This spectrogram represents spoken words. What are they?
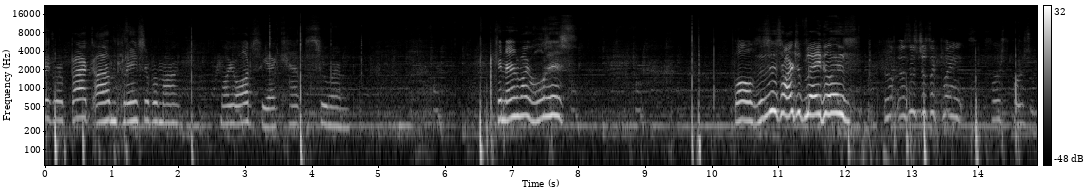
guys, we're back. I'm playing Super Mario Odyssey. I can't swim. Can anybody hold this? Well, this is hard to play, guys. This is just like playing first person.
